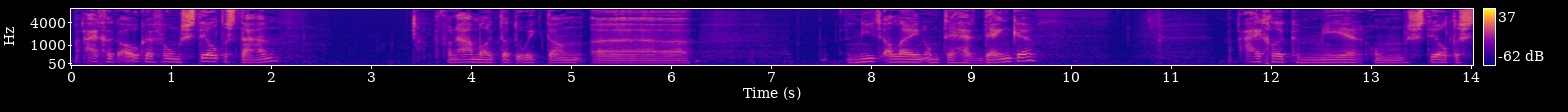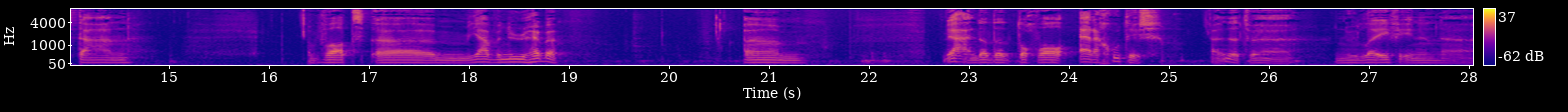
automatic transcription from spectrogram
maar eigenlijk ook even om stil te staan. Voornamelijk dat doe ik dan uh, niet alleen om te herdenken, maar eigenlijk meer om stil te staan wat um, ja, we nu hebben. Um, ja, en dat dat toch wel erg goed is. Hè? Dat we nu leven in een, uh,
